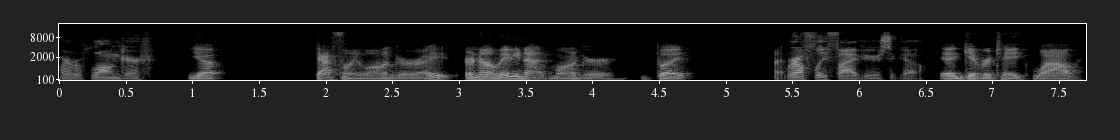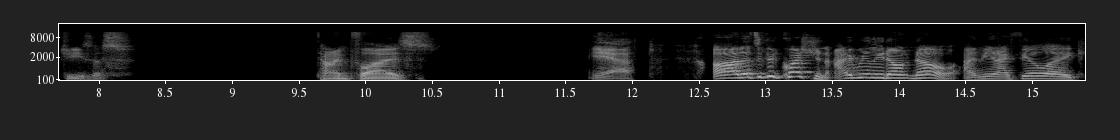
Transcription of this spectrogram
or longer. Yep. Definitely longer, right? Or no, maybe not longer, but Roughly five years ago. uh, give or take. Wow, Jesus. Time flies. Yeah. Uh, that's a good question. I really don't know. I mean, I feel like uh,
